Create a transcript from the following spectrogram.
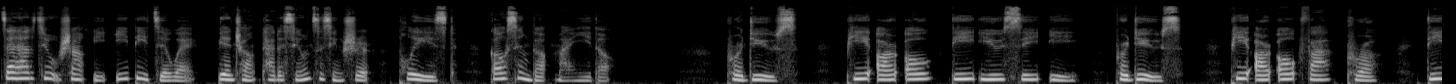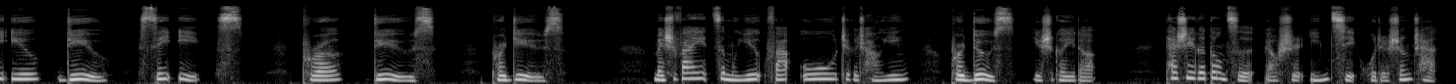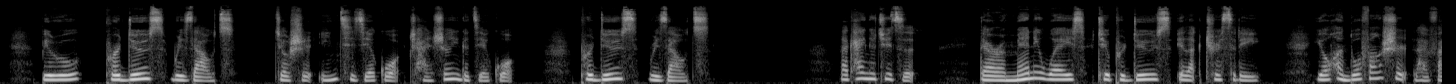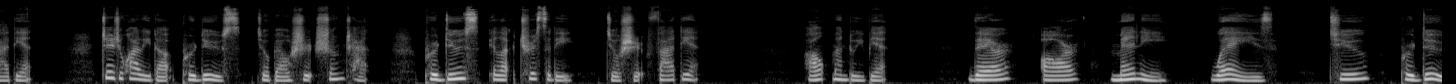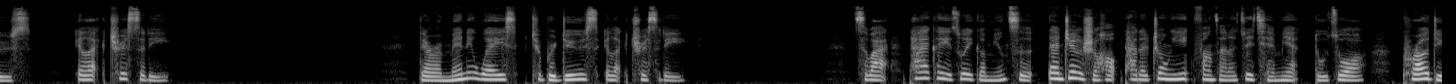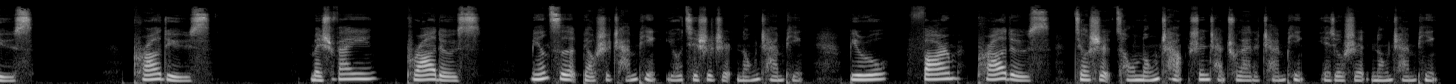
在它的基础上以 ed 结尾，变成它的形容词形式 pleased，高兴的、满意的。produce，p r o d u c e，produce，p r o 发 pro，d u do c e s，produce，produce。美式发音字母 u 发 u 这个长音，produce 也是可以的。它是一个动词，表示引起或者生产。比如 produce results 就是引起结果，产生一个结果。produce results。来看一个句子：There are many ways to produce electricity。有很多方式来发电。这句话里的 produce 就表示生产，produce electricity 就是发电。好，慢读一遍。There are many ways to produce electricity. There are many ways to produce electricity. 此外，它还可以做一个名词，但这个时候它的重音放在了最前面，读作 produce。produce，美式发音 produce。名词表示产品，尤其是指农产品，比如 Farm produce 就是从农场生产出来的产品，也就是农产品。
